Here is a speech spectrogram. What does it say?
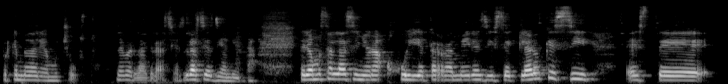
porque me daría mucho gusto. De verdad, gracias. Gracias, Dianita. Tenemos a la señora Julieta Ramírez, dice, claro que sí, este,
